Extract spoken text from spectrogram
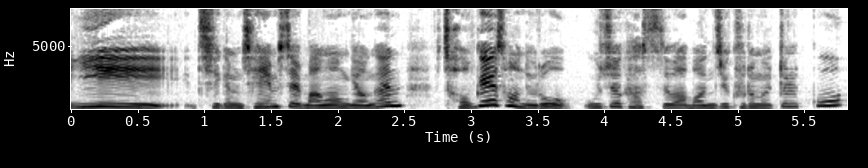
이 지금 제임스 망원경은 적외선으로 우주 가스와 먼지 구름을 뚫고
